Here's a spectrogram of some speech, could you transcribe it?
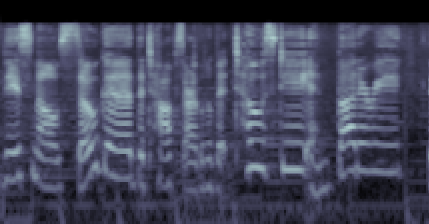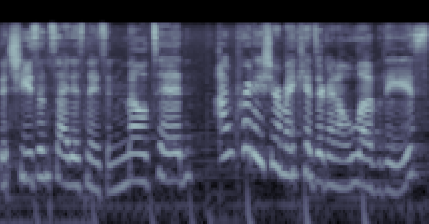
These smell so good. The tops are a little bit toasty and buttery. The cheese inside is nice and melted. I'm pretty sure my kids are gonna love these.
